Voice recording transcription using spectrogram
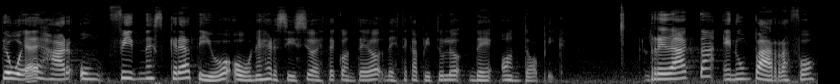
te voy a dejar un fitness creativo o un ejercicio de este conteo, de este capítulo de On Topic. Redacta en un párrafo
